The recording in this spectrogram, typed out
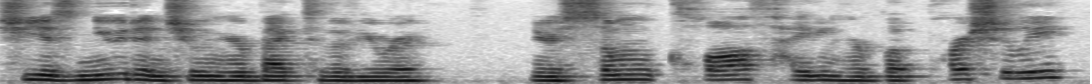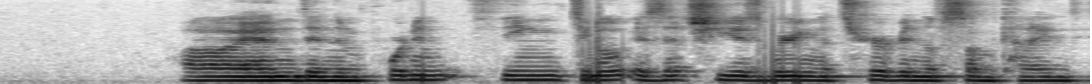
She is nude and showing her back to the viewer. There is some cloth hiding her butt partially, uh, and an important thing to note is that she is wearing a turban of some kind.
